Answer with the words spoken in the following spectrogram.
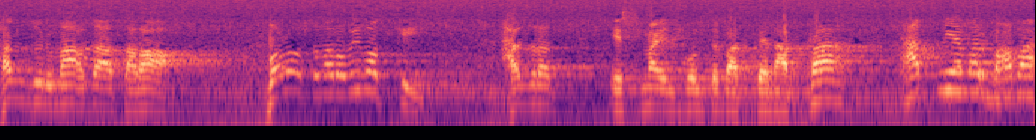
হাজুর মাদা তারা। বলো তোমার অভিমত কি? হজরত ইসমাইল বলতে পারতেন, আব্বা, আপনি আমার বাবা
